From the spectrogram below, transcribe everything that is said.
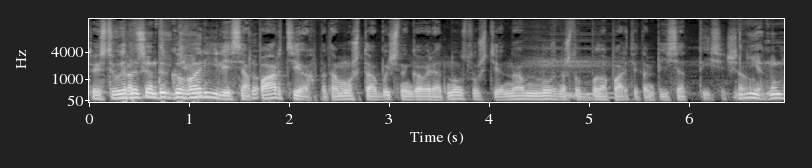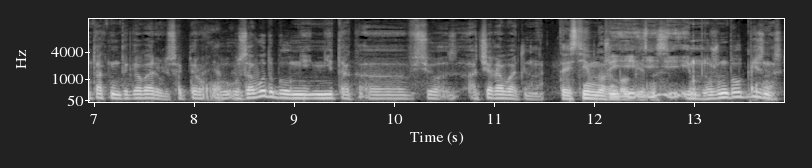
То есть вы договорились 90... о партиях, потому что обычно говорят, ну, слушайте, нам нужно, чтобы была партия там 50 тысяч. Нет, ну мы так не договаривались. Во-первых, у, у завода было не, не так э, все очаровательно. То есть им нужен был бизнес? И, и, им нужен был бизнес.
